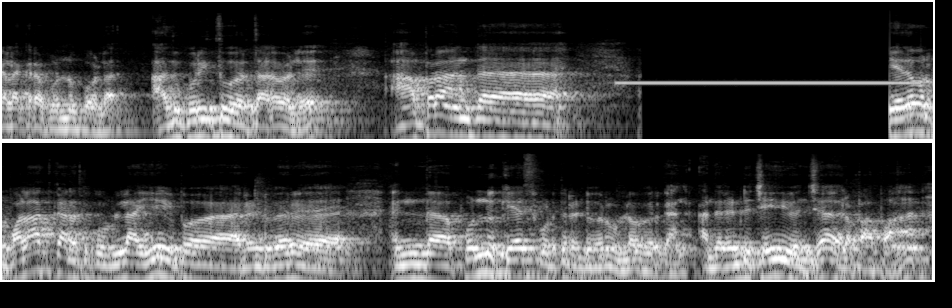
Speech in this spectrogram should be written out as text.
கலக்கிற பொண்ணு போல். அது குறித்து ஒரு தகவல். அப்புறம் அந்த ஏதோ ஒரு பலாத்காரத்துக்கு உள்ளாகி இப்போ ரெண்டு பேர் இந்த பொண்ணு கேஸ் கொடுத்து ரெண்டு பேரும் உள்ளே போயிருக்காங்க. அந்த ரெண்டு செய்தி வந்துச்சு அதில் பார்ப்போம்.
